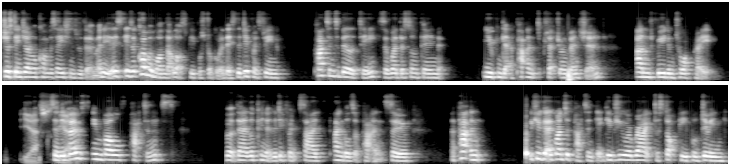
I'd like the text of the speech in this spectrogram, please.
just in general conversations with them, and it's, it's a common one that lots of people struggle with. It's the difference between patentability, so whether something you can get a patent to protect your invention, and freedom to operate. Yes. So they yeah. both involve patents, but they're looking at the different side angles of patents. So a patent, if you get a granted patent, it gives you a right to stop people doing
